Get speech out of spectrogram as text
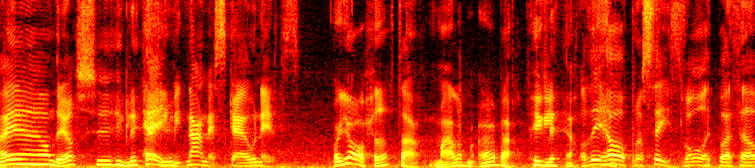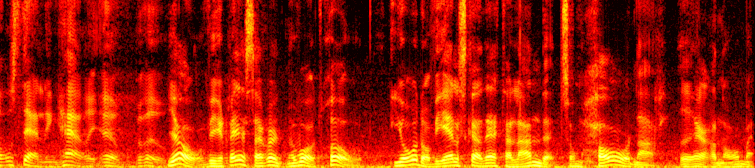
Hei, Andreas. Hyggelig. Hej, mitt namn är Skånes. Och jag heter Malm Öberg. Hyggelig. ja. Och vi har precis varit på en föreställning här i Örebro. Ja, vi reser runt med vårt show. Jo då, vi älskar detta landet som hånar era norrmän.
